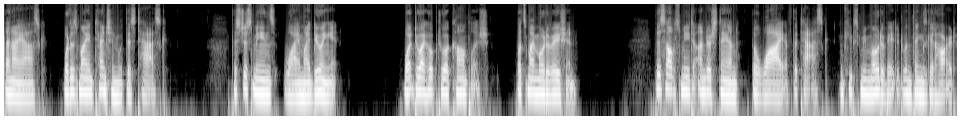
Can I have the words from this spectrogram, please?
Then I ask, what is my intention with this task? This just means, why am I doing it? What do I hope to accomplish? What's my motivation? This helps me to understand the why of the task and keeps me motivated when things get hard.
